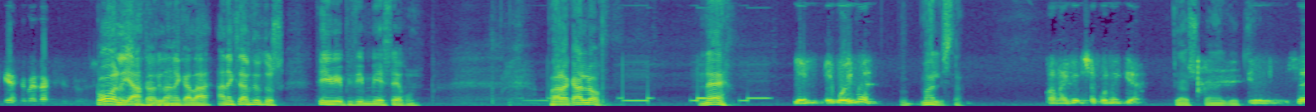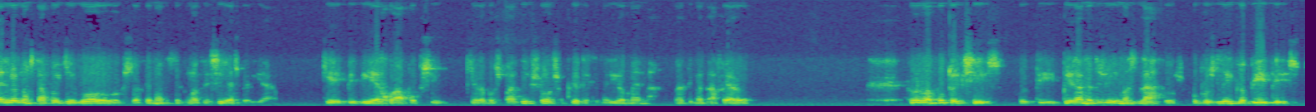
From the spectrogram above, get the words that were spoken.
σχέση μεταξύ τους. Όλοι οι Να είστε άνθρωποι καλά. να είναι καλά, ανεξαρτήτως τι επιθυμίες έχουν. Παρακαλώ. Ναι, Εγώ είμαι μάλιστα. Παναγιώτης από Νίκαια. Γεια σου Παναγιώτη. Ε, θέλω να σταθώ και εγώ στο θέμα της τεχνοθεσίας, παιδιά. Και επειδή έχω άποψη και θα προσπαθήσω όσο πιο τεκμηριωμένα να τη μεταφέρω, θέλω να πω το εξής, ότι πήραμε τη ζωή μας λάθος, όπως λέει και ο ποιητής.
